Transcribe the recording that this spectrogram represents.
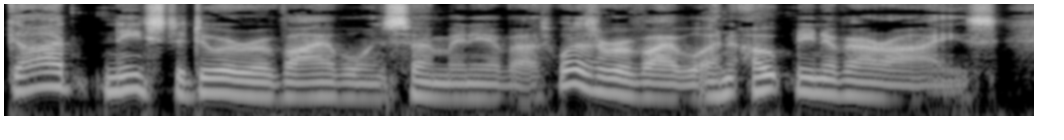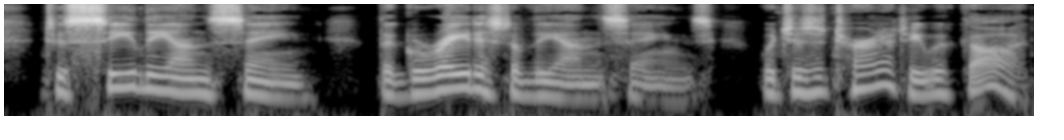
God needs to do a revival in so many of us. What is a revival? An opening of our eyes to see the unseen, the greatest of the unseens, which is eternity with God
